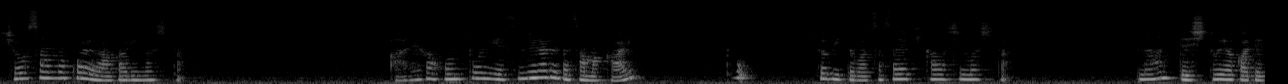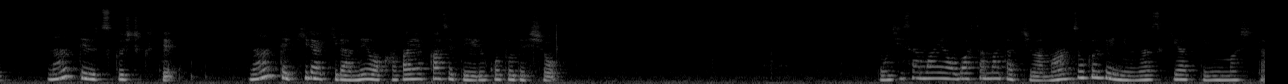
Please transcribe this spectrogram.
称賛の声が上がりました。あれが本当にエスメラルダ様かい？と人々はささやき交わしました。なんてしとやかでなんて美しくてなんてキラキラ目を輝かせていることでしょう。おじさまやおばさまたちは満足げにうなずき合って言いました。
